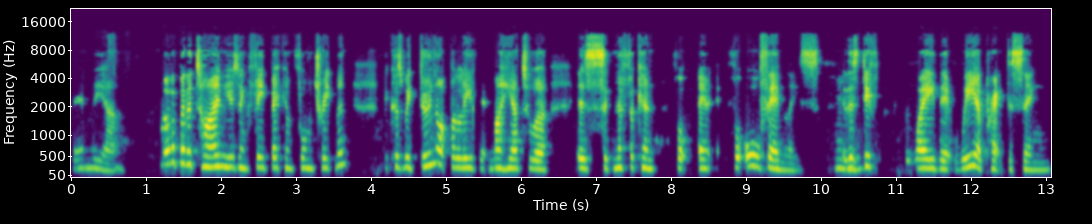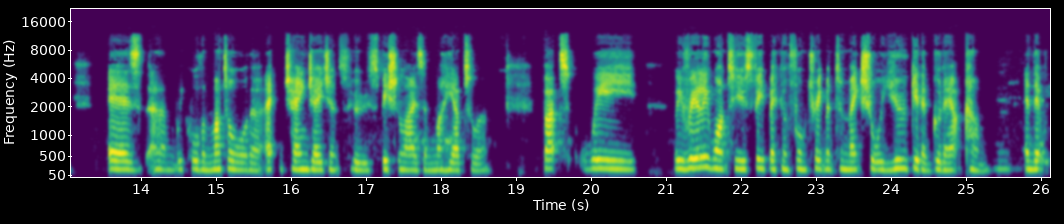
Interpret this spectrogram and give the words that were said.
family are quite a bit of time using feedback informed treatment because we do not believe that mahi atua is significant for eh, for all families. Mm-hmm. It is mm-hmm. definitely the way that we are practicing as um, we call them mato or the change agents who specialize in mahi atua. But we we really want to use feedback informed treatment to make sure you get a good outcome mm-hmm. and that we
